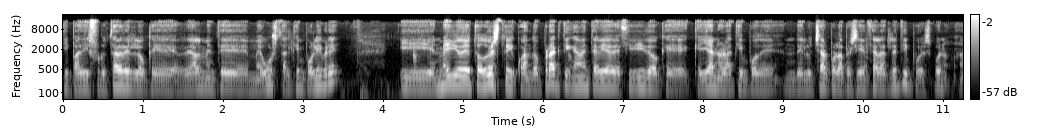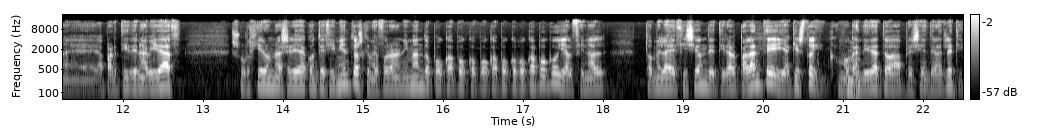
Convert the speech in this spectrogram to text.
y para disfrutar de lo que realmente me gusta, el tiempo libre. Y en medio de todo esto, y cuando prácticamente había decidido que, que ya no era tiempo de, de, luchar por la presidencia del Atleti, pues bueno, eh, a partir de Navidad surgieron una serie de acontecimientos que me fueron animando poco a poco, poco a poco, poco a poco, y al final tomé la decisión de tirar para adelante y aquí estoy como mm. candidato a presidente del Atleti.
